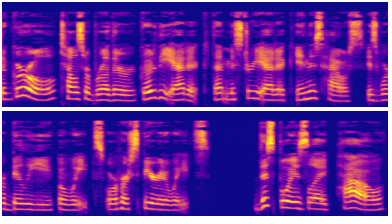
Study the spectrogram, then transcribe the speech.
The girl tells her brother, Go to the attic. That mystery attic in this house is where Billlie awaits, or her spirit awaits. This boy is like, How?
